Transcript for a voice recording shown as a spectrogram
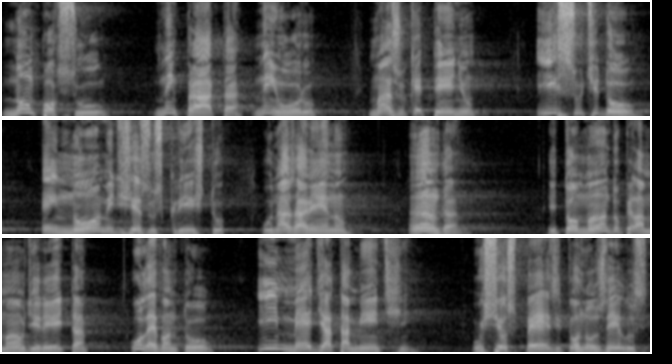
Não possuo nem prata, nem ouro, mas o que tenho, isso te dou. Em nome de Jesus Cristo, o Nazareno, anda. E tomando pela mão direita, o levantou, imediatamente os seus pés e tornozelos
